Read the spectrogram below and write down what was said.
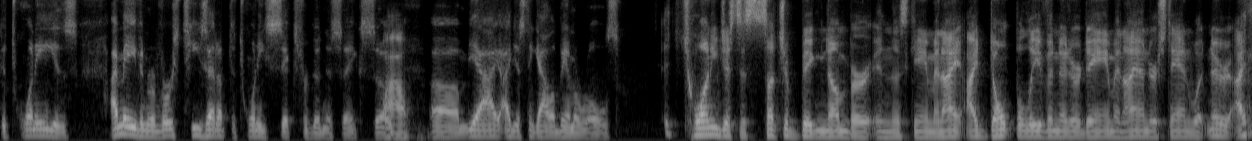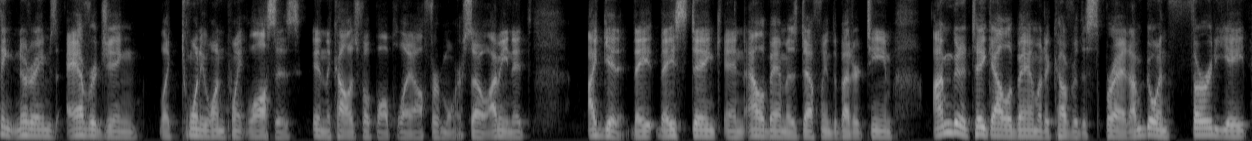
the 20 is, I may even reverse tease that up to 26 for goodness sakes. So, wow. um, yeah, I, I just think Alabama rolls. 20 just is such a big number in this game. And I, I don't believe in Notre Dame. And I understand what Notre, I think Notre Dame's averaging like 21 point losses in the college football playoff or more. So, I mean, it, I get it. They, they stink and Alabama is definitely the better team. I'm going to take Alabama to cover the spread. I'm going 38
